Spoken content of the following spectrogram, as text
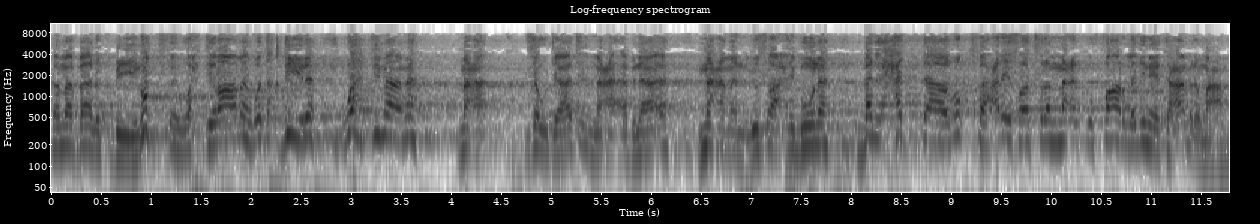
فما بالك بلطفه واحترامه وتقديره واهتمامه مع زوجاته مع أبنائه مع من يصاحبونه بل حتى لطفه عليه الصلاة والسلام مع الكفار الذين يتعاملوا معهم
